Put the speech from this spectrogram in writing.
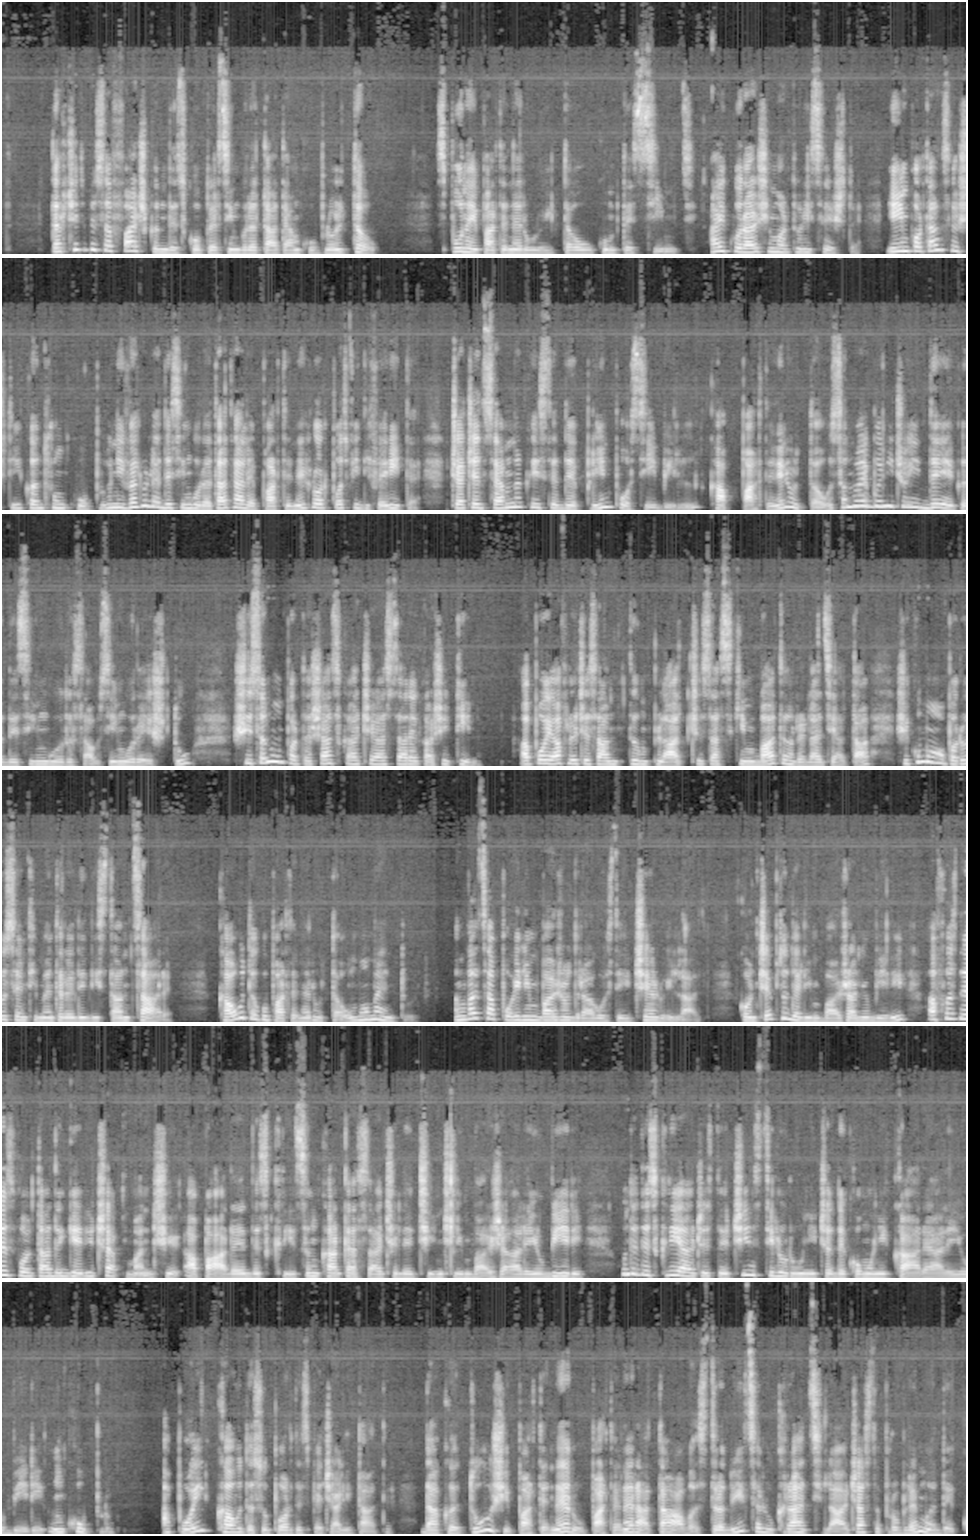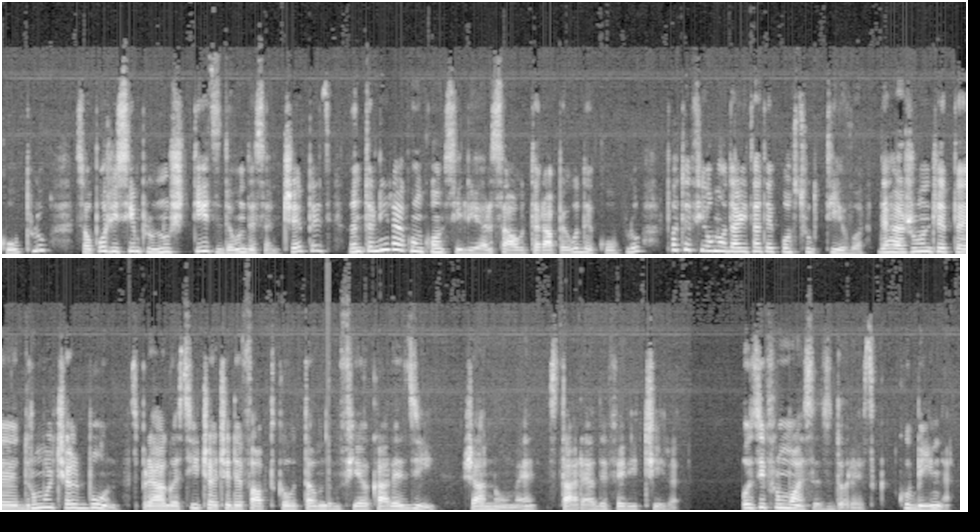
Dar ce trebuie să faci când descoperi singurătatea în cuplul tău? Spune-i partenerului tău cum te simți. Ai curaj și mărturisește. E important să știi că într-un cuplu nivelurile de singurătate ale partenerilor pot fi diferite, ceea ce înseamnă că este de plin posibil ca partenerul tău să nu aibă nicio idee cât de singur sau singură ești tu și să nu împărtășească aceea stare ca și tine. Apoi află ce s-a întâmplat, ce s-a schimbat în relația ta și cum au apărut sentimentele de distanțare. Caută cu partenerul tău momentul. Învață apoi limbajul dragostei celuilalt. Conceptul de limbaj al iubirii a fost dezvoltat de Gary Chapman și apare descris în cartea sa Cele cinci limbaje ale iubirii, unde descrie aceste cinci stiluri unice de comunicare ale iubirii în cuplu. Apoi caută suport de specialitate – dacă tu și partenerul, partenera ta vă străduiți să lucrați la această problemă de cuplu sau pur și simplu nu știți de unde să începeți, întâlnirea cu un consilier sau terapeut de cuplu poate fi o modalitate constructivă de a ajunge pe drumul cel bun spre a găsi ceea ce de fapt căutăm în fiecare zi, și anume starea de fericire. O zi frumoasă îți doresc. Cu bine!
